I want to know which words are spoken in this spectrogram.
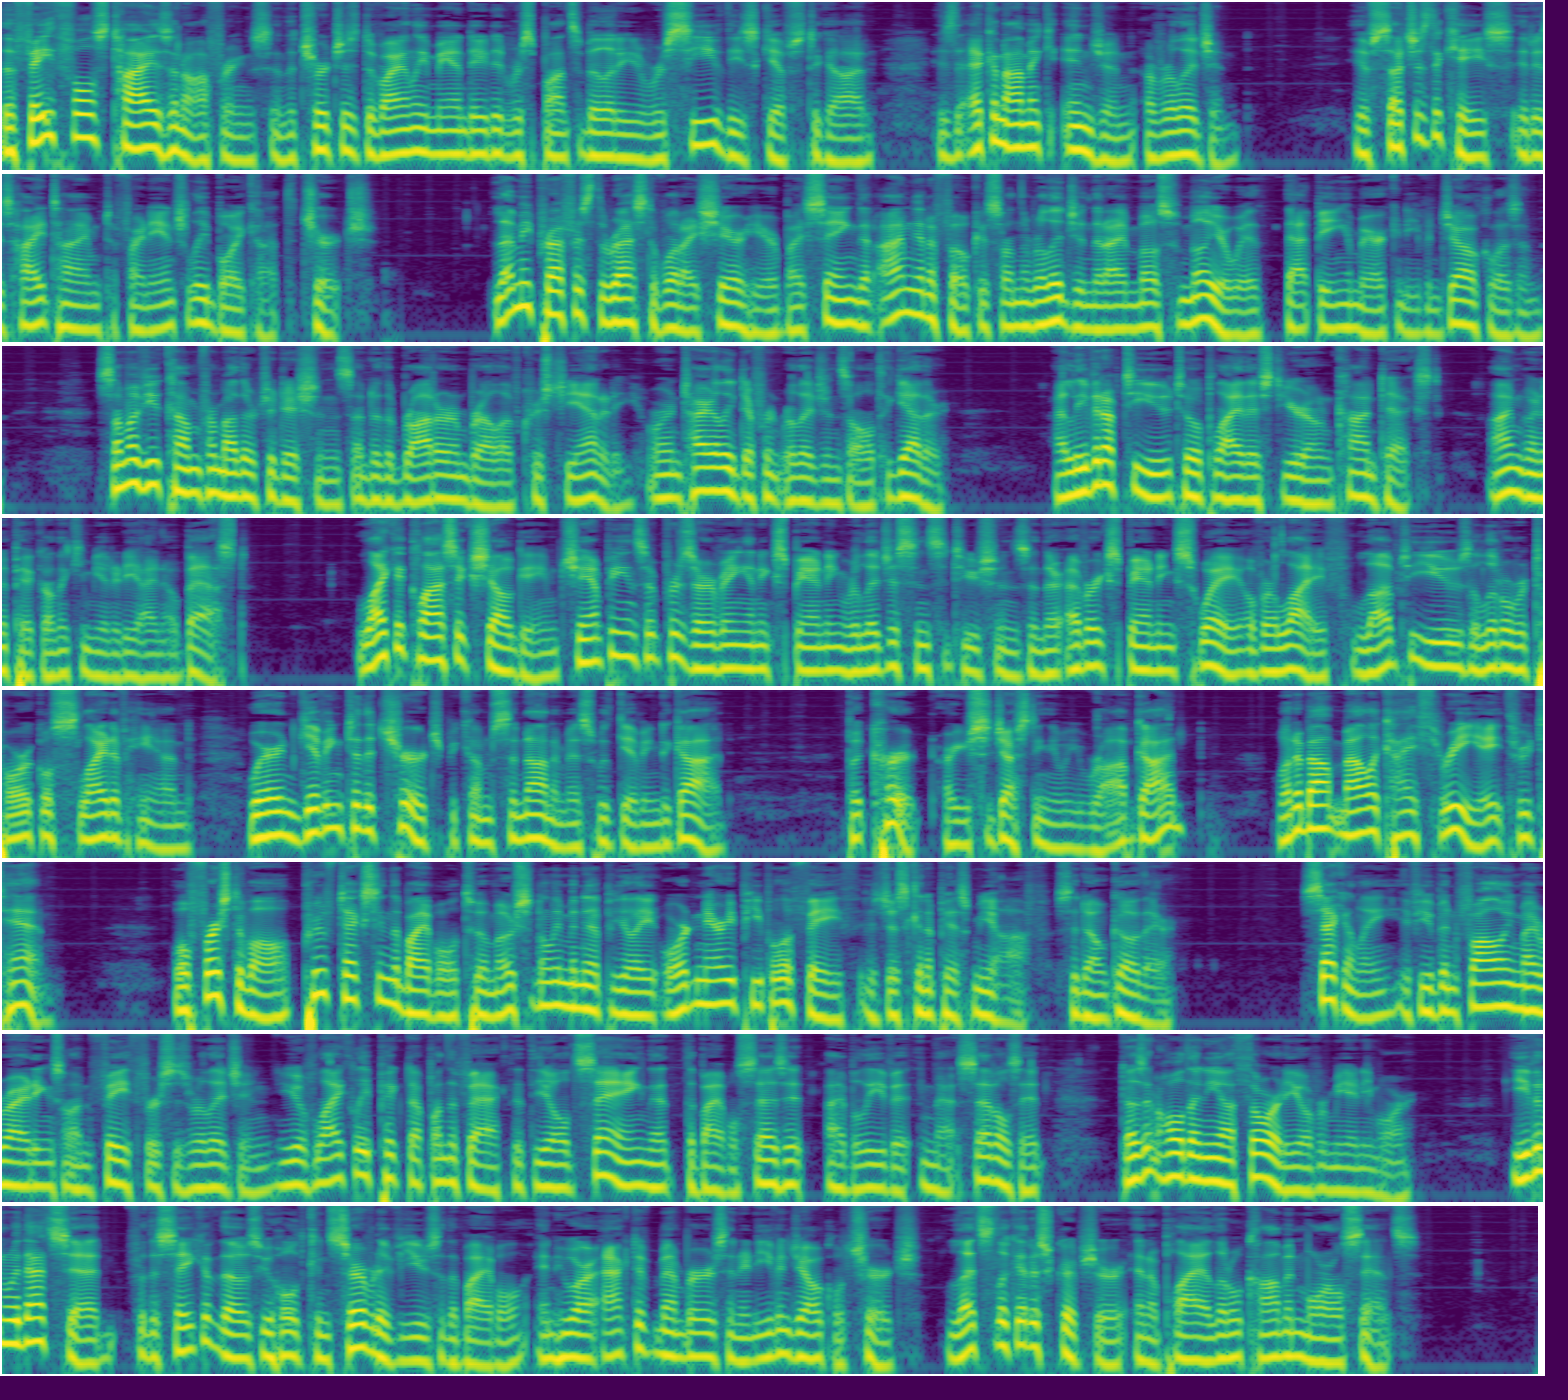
The faithful's tithes and offerings, and the church's divinely mandated responsibility to receive these gifts to God, is the economic engine of religion. If such is the case, it is high time to financially boycott the church. Let me preface the rest of what I share here by saying that I'm going to focus on the religion that I am most familiar with, that being American evangelicalism. Some of you come from other traditions under the broader umbrella of Christianity, or entirely different religions altogether. I leave it up to you to apply this to your own context. I'm going to pick on the community I know best. Like a classic shell game, champions of preserving and expanding religious institutions and their ever expanding sway over life love to use a little rhetorical sleight of hand wherein giving to the church becomes synonymous with giving to God. But, Kurt, are you suggesting that we rob God? What about Malachi 3 8 through 10? Well, first of all, proof texting the Bible to emotionally manipulate ordinary people of faith is just going to piss me off, so don't go there. Secondly, if you've been following my writings on faith versus religion, you have likely picked up on the fact that the old saying that the Bible says it, I believe it, and that settles it, doesn't hold any authority over me anymore. Even with that said, for the sake of those who hold conservative views of the Bible and who are active members in an evangelical church, let's look at a scripture and apply a little common moral sense.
